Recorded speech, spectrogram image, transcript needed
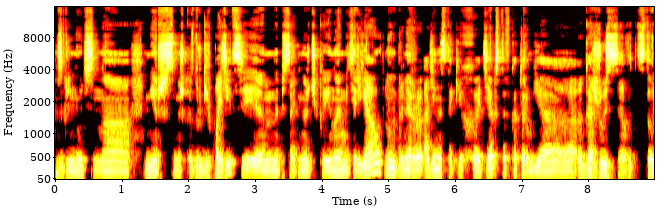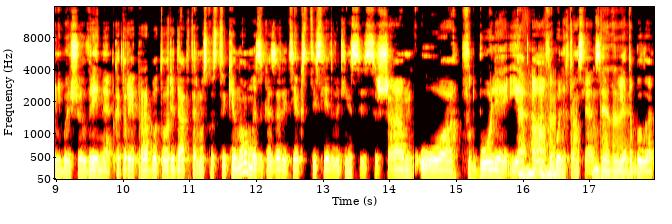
взглянуть на мир с немножко с других позиций, написать немножечко иной материал. Ну, например, один из таких текстов, которым я горжусь за вот то небольшое время, которое я проработал редактором искусства кино, мы заказали текст исследовательницы из США о футболе и uh-huh, о, о футбольных трансляциях. Да, да, и это было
